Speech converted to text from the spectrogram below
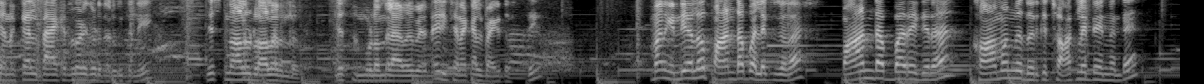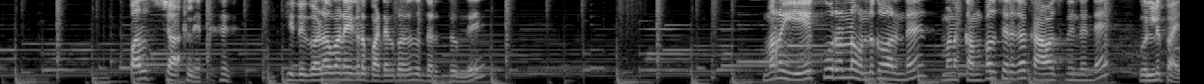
చెనక్కాయల ప్యాకెట్లు కూడా ఇక్కడ దొరుకుతున్నాయి. జస్ట్ నాలుగు డాలర్లు. జస్ట్ మూడు వందల యాభై పెడితే ఈ శనక్కాయల ప్యాకెట్ వస్తుంది. మన ఇండియాలో పాన్ డబ్బా లెక్క కదా? పాన్ డబ్బా దగ్గర కామన్గా దొరికే చాక్లెట్ ఏంటంటే పల్స్ చాక్లెట్ ఇది కూడా మన ఇక్కడ పటేల్ బ్రదర్స్ దొరుకుతుంది. మనం ఏ కూరన్నా వండుకోవాలంటే మనకు కంపల్సరీగా కావాల్సింది ఏంటంటే ఉల్లిపాయ.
